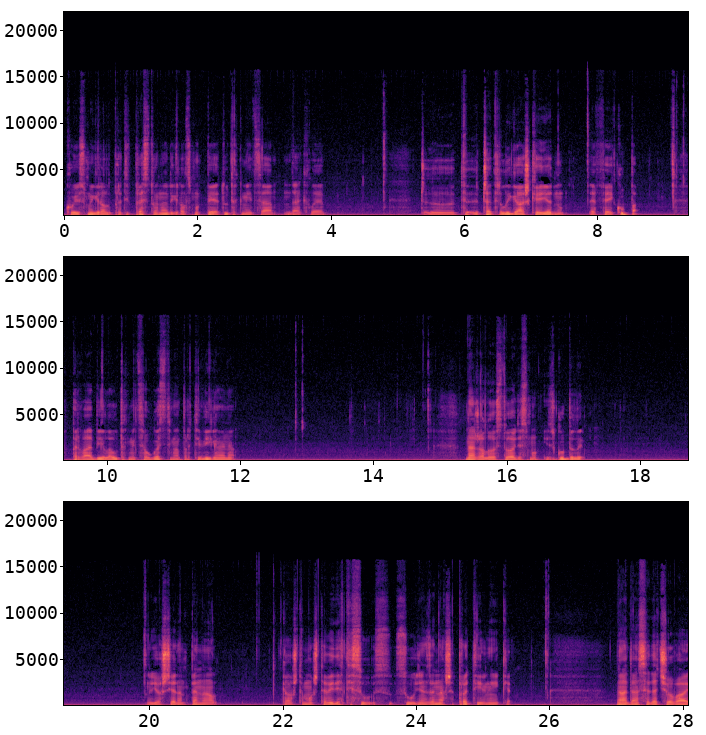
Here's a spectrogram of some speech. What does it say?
koju smo igrali protiv Prestona, odigrali smo pet utakmica, dakle, e, četiri ligaške i jednu FA kupa. Prva je bila utakmica u gostima protiv Vigana. Nažalost, ovdje smo izgubili. Još jedan penal, kao što možete vidjeti, su, su, suđen za naše protivnike. Nadam se da će ovaj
